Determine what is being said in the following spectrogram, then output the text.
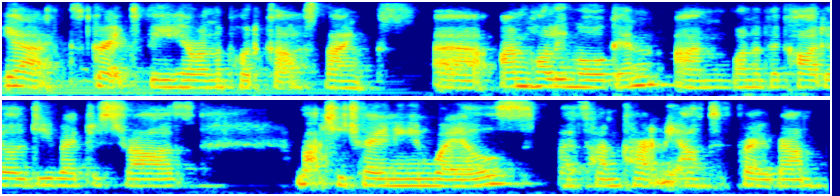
Yeah, it's great to be here on the podcast. Thanks. Uh, I'm Holly Morgan. I'm one of the cardiology registrars. Actually training in Wales, but I'm currently out of programme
